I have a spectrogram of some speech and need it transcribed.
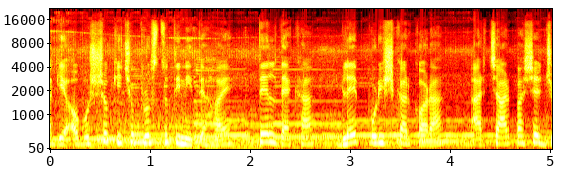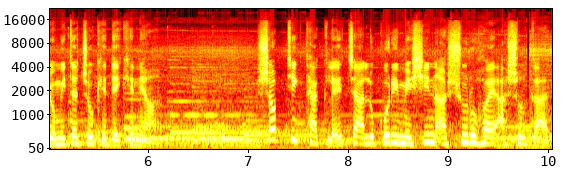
আগে অবশ্য কিছু প্রস্তুতি নিতে হয়, তেল দেখা, ব্লেড পরিষ্কার করা আর চারপাশের জমিটা চোখে দেখে নেওয়া। সব ঠিক থাকলে চালু করি মেশিন আর শুরু হয় আসল কাজ।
